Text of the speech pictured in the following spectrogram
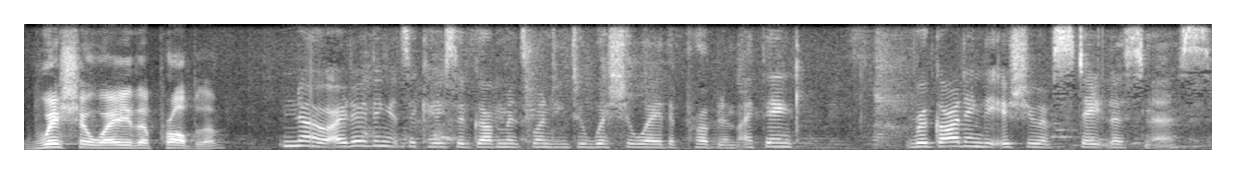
wish away the problem? No, I don't think it's a case of governments wanting to wish away the problem. I think regarding the issue of statelessness,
